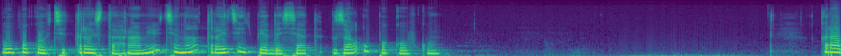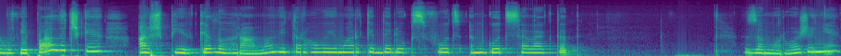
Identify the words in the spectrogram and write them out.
В упаковці 300 грамів, ціна 30,50 за упаковку. Крабові палички аж пів кілограма від торгової марки Deluxe Foods and Good Selected. Заморожені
